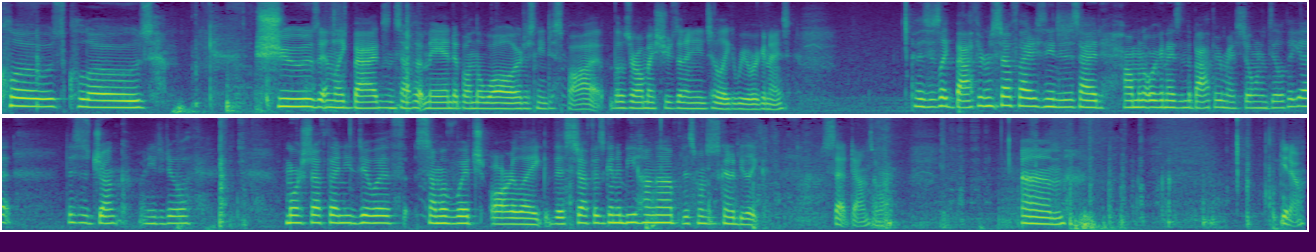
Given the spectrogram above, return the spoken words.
clothes, clothes, shoes, and like bags and stuff that may end up on the wall or just need to spot. Those are all my shoes that I need to like reorganize. This is like bathroom stuff that I just need to decide how I'm gonna organize in the bathroom. I still want to deal with it yet. This is junk I need to deal with. More stuff that I need to deal with, some of which are like, this stuff is gonna be hung up. This one's just gonna be like set down somewhere um, you know,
